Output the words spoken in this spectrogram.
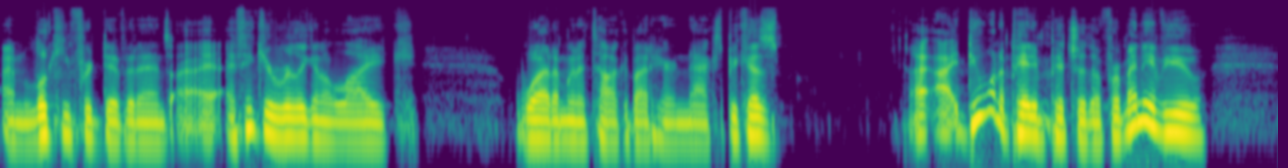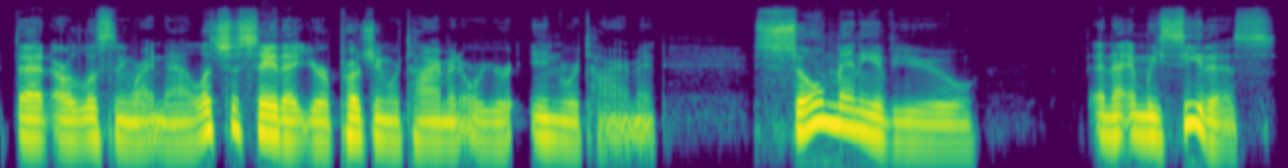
I'm looking for dividends. I, I think you're really going to like what I'm going to talk about here next because I, I do want to paint a picture though. For many of you that are listening right now, let's just say that you're approaching retirement or you're in retirement. So many of you, and and we see this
